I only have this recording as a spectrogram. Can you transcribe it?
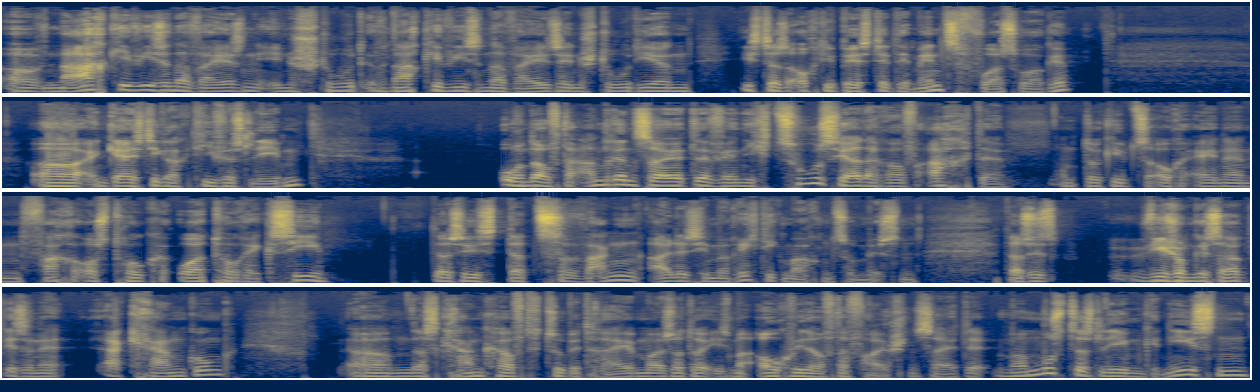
Äh, nachgewiesenerweise in, Studi nachgewiesenerweise in Studien ist das auch die beste Demenzvorsorge, äh, ein geistig aktives Leben. Und auf der anderen Seite, wenn ich zu sehr darauf achte, und da gibt es auch einen Fachausdruck Orthorexie, das ist der Zwang, alles immer richtig machen zu müssen. Das ist, wie schon gesagt, ist eine Erkrankung, ähm, das krankhaft zu betreiben. Also da ist man auch wieder auf der falschen Seite. Man muss das Leben genießen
